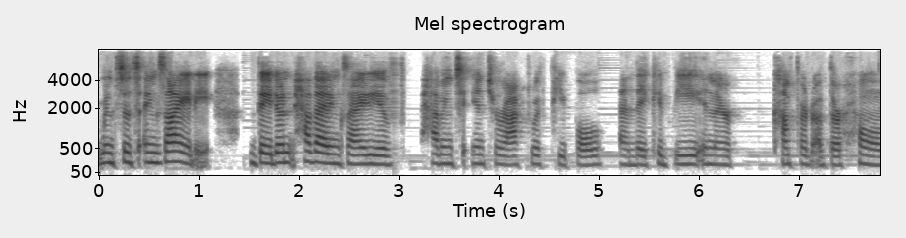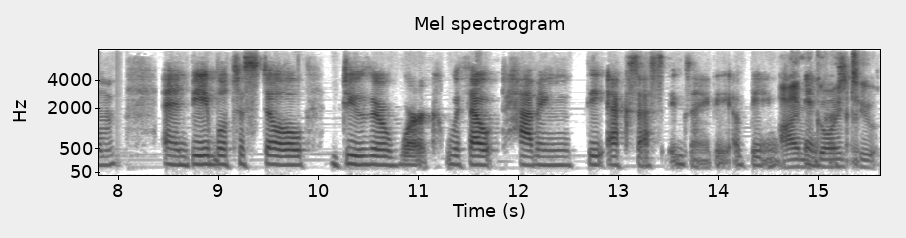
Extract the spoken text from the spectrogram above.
instance anxiety they don't have that anxiety of having to interact with people and they could be in their comfort of their home and be able to still do their work without having the excess anxiety of being i'm going person. to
